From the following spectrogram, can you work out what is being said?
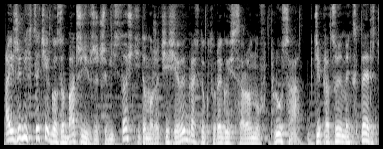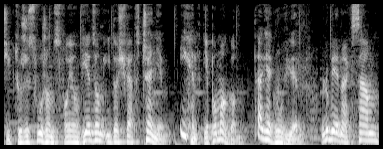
A jeżeli chcecie go zobaczyć w rzeczywistości, to możecie się wybrać do któregoś z salonów Plusa, gdzie pracują eksperci, którzy służą swoją wiedzą i doświadczeniem i chętnie pomogą. Tak jak mówiłem, lubię jednak sam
